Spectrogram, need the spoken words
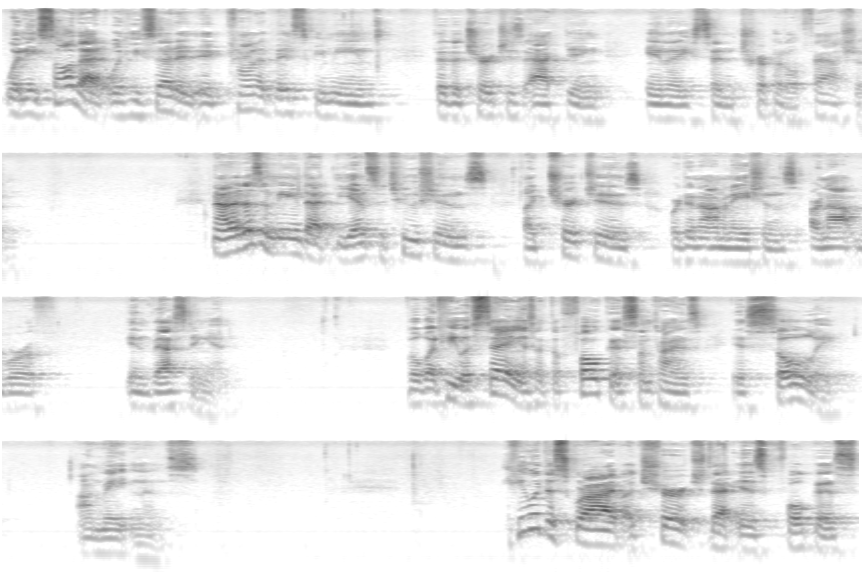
when he saw that, when he said it, it kind of basically means that the church is acting in a centripetal fashion. Now, that doesn't mean that the institutions like churches or denominations are not worth investing in. But what he was saying is that the focus sometimes is solely on maintenance. He would describe a church that is focused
